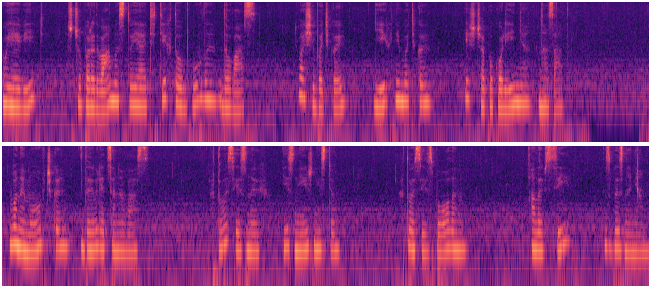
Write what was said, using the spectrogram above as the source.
Уявіть, що перед вами стоять ті, хто були до вас, ваші батьки, їхні батьки і ще покоління назад. Вони мовчки дивляться на вас. Хтось із них із ніжністю, хтось із болем, але всі з визнанням.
